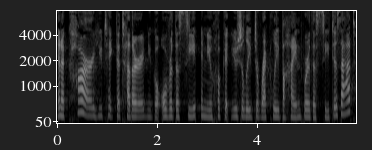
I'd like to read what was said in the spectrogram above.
In a car, you take the tether and you go over the seat and you hook it usually directly behind where the seat is at.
